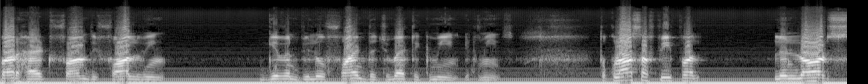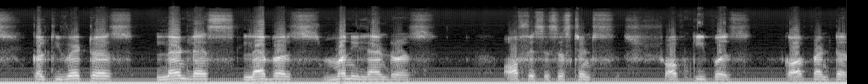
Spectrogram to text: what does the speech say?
per head from the following given below. Find the geometric mean it means. The class of people landlords cultivators landless laborers money lenders office assistants shopkeepers carpenter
